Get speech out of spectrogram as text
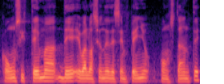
con un sistema de evaluación de desempeño constante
